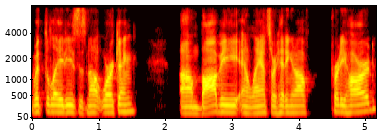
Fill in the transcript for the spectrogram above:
with the ladies, is not working. Um, Bobby and Lance are hitting it off pretty hard.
